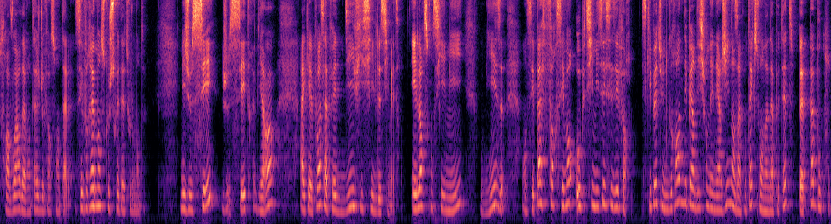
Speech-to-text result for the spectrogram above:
pour avoir davantage de force mentale. C'est vraiment ce que je souhaite à tout le monde. Mais je sais, je sais très bien à quel point ça peut être difficile de s'y mettre. Et lorsqu'on s'y est mis ou mise, on ne sait pas forcément optimiser ses efforts. Ce qui peut être une grande déperdition d'énergie dans un contexte où on en a peut-être pas beaucoup.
